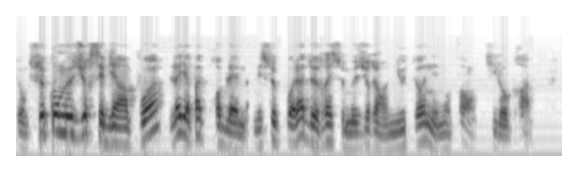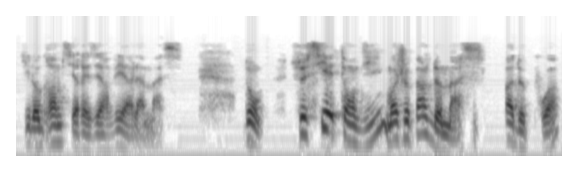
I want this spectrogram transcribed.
Donc, ce qu'on mesure, c'est bien un poids, là, il n'y a pas de problème. Mais ce poids-là devrait se mesurer en newton et non pas en kilogrammes. Kilogramme, c'est réservé à la masse. Donc, ceci étant dit, moi, je parle de masse, pas de poids.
